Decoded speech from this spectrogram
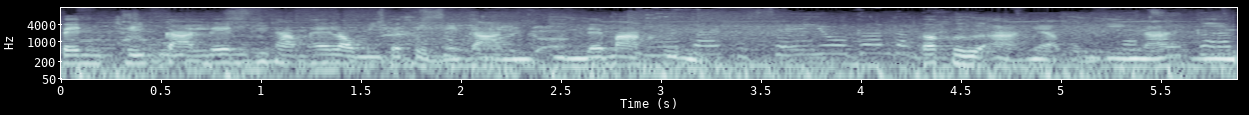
เป็นทริคการเล่นที่ทำให้เรามีกระสุนในการยิงได้มากขึ้น ก็คืออะเนี่ยผมยิงนะยิง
